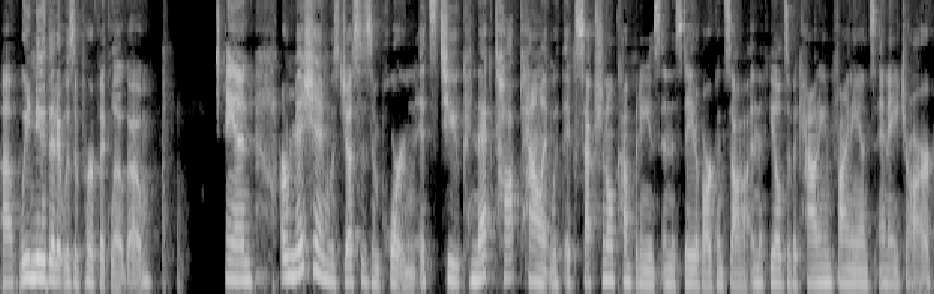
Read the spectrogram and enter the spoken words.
uh, we knew that it was a perfect logo. And our mission was just as important. It's to connect top talent with exceptional companies in the state of Arkansas in the fields of accounting, finance, and HR.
